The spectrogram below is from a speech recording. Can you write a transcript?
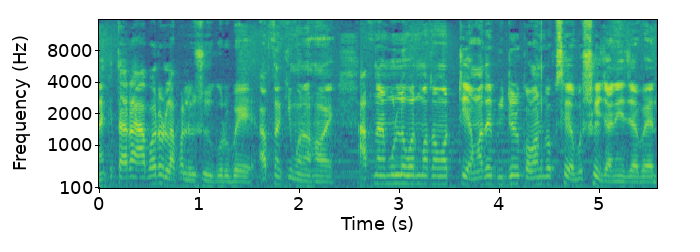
নাকি তারা আবারও লাফালাফি শুরু করবে? আপনার কি মনে হয়? আপনার মূল্যবান মতামতটি আমাদের ভিডিওর কমেন্ট বক্সে অবশ্যই জানিয়ে যাবেন।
